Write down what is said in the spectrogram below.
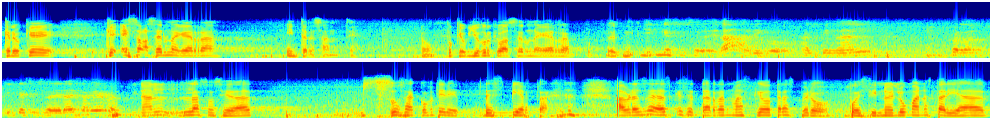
creo que, que esa va a ser una guerra interesante. ¿No? Porque yo creo que va a ser una guerra. ¿Y qué sucederá? Digo, al final, perdón, ¿y qué sucederá esa guerra? Al final la sociedad, o sea, ¿cómo te diré? Despierta. Habrá sociedades que se tardan más que otras, pero pues si no el humano estaría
